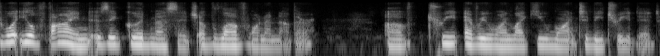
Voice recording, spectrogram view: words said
what you'll find is a good message of love one another, of treat everyone like you want to be treated,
